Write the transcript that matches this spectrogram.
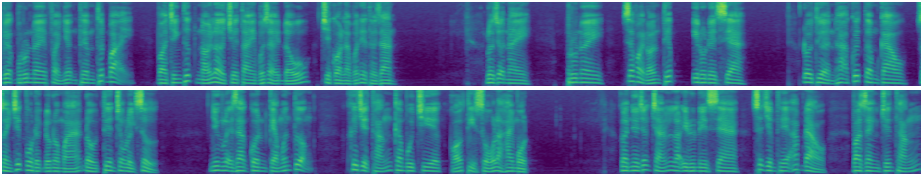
việc Brunei phải nhận thêm thất bại và chính thức nói lời chia tay với giải đấu chỉ còn là vấn đề thời gian. Lượt trận này, Brunei sẽ phải đón tiếp Indonesia. Đội tuyển hạ quyết tâm cao giành chức vô địch Đông Nam Á đầu tiên trong lịch sử, nhưng lại ra quân kém ấn tượng khi chỉ thắng Campuchia có tỷ số là 2-1. Gần như chắc chắn là Indonesia sẽ chiếm thế áp đảo và giành chiến thắng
